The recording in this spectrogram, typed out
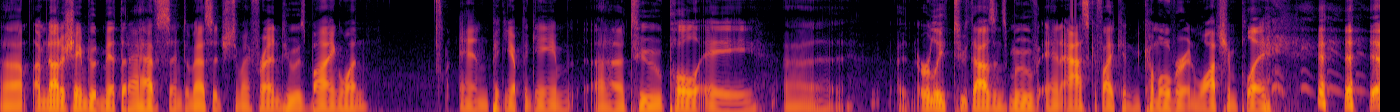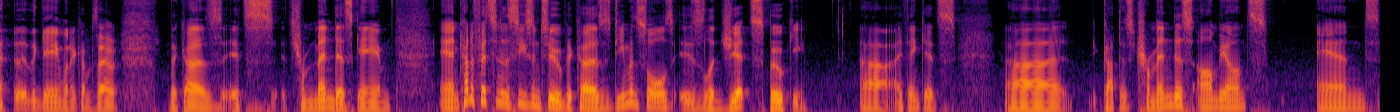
Uh, I'm not ashamed to admit that I have sent a message to my friend who is buying one and picking up the game uh, to pull a uh, an early 2000s move and ask if I can come over and watch him play. the game when it comes out because it's, a tremendous game and kind of fits into the season too because Demon Souls is legit spooky. Uh, I think it's uh, got this tremendous ambiance, and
